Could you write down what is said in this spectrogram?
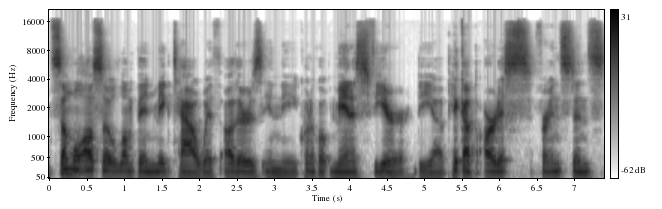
Some will also lump in MGTOW with others in the quote unquote manosphere, the uh, pickup artists, for instance.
